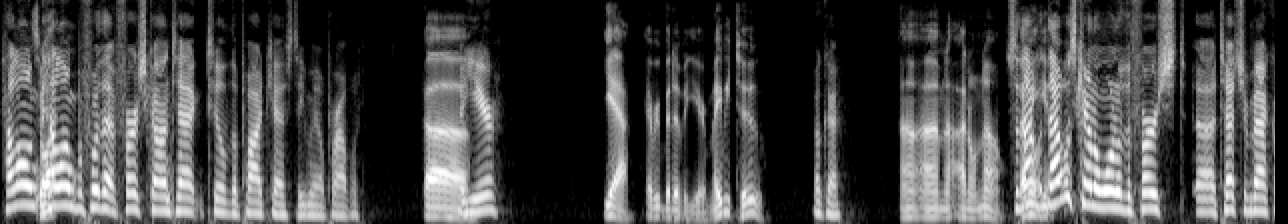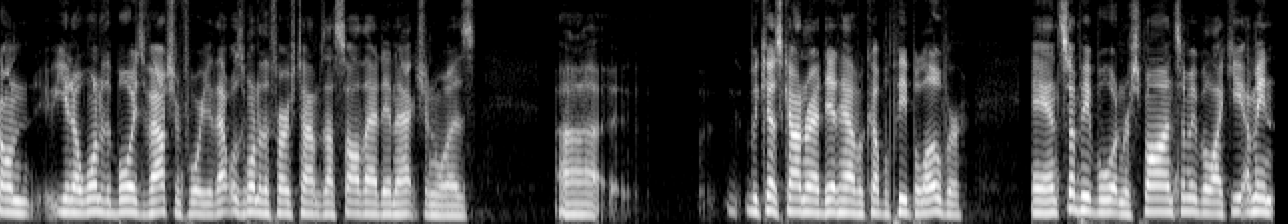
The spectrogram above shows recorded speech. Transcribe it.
How long? So how I- long before that first contact till the podcast email? Probably uh, a year. Yeah, every bit of a year, maybe two. Okay. Uh, I'm, I don't know. So I that mean, that was kind of one of the first uh, touching back on you know one of the boys vouching for you. That was one of the first times I saw that in action was, uh, because Conrad did have a couple people over, and some people wouldn't respond. Some people like you. I mean,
